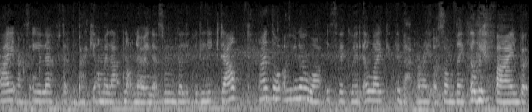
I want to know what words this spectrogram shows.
I accidentally left like the packet on my lap, not knowing that some of the liquid leaked out. And I thought, oh, you know what? It's liquid. It'll like evaporate or something. It'll be fine. But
